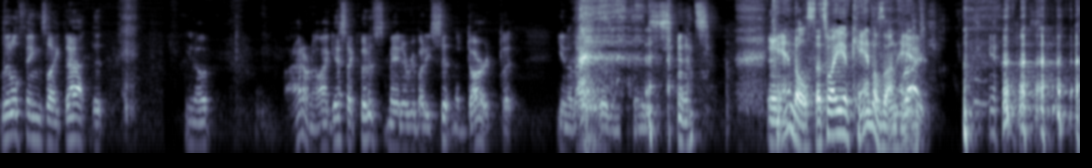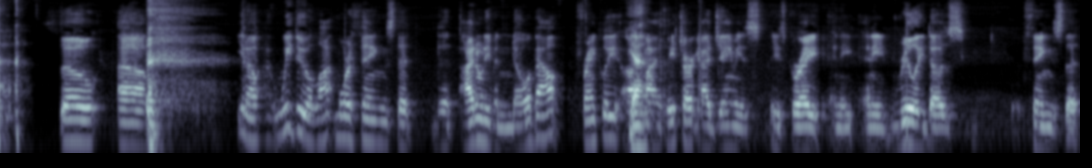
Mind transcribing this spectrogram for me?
little things like that. That you know, I don't know. I guess I could have made everybody sit in the dark, but you know that doesn't make any sense. And, candles. That's why you have candles on hand. Right. so, um, you know, we do a lot more things that that I don't even know about frankly. Uh, yeah. Uh, my HR guy Jamie is he's great, and he and he really does things that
